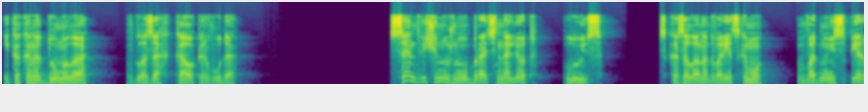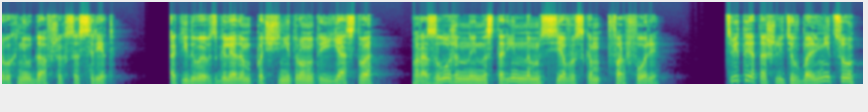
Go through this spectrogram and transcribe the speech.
и, как она думала, в глазах Каупервуда. «Сэндвичи нужно убрать на лед, Луис», — сказала она дворецкому в одну из первых неудавшихся сред, окидывая взглядом почти нетронутые яства — разложенный на старинном северском фарфоре. Цветы отошлите в больницу,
